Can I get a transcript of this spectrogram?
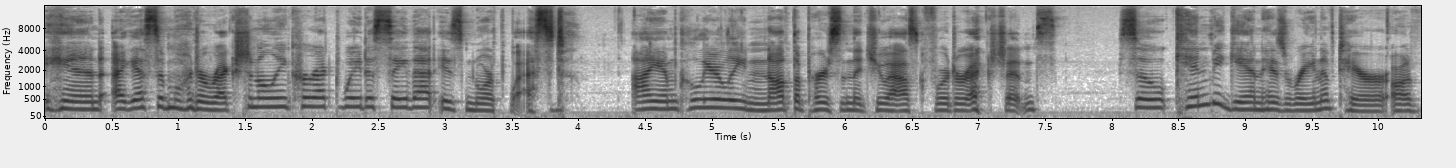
And I guess a more directionally correct way to say that is northwest. I am clearly not the person that you ask for directions. So, Ken began his reign of terror of,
